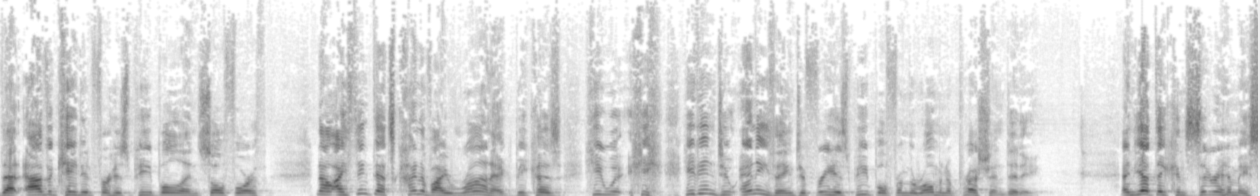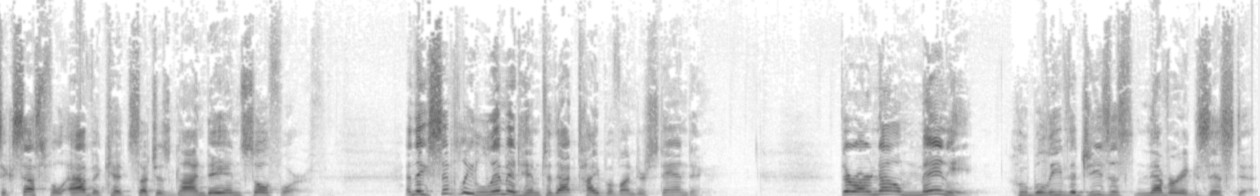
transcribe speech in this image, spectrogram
that advocated for his people and so forth. Now, I think that's kind of ironic because he, w- he, he didn't do anything to free his people from the Roman oppression, did he? And yet they consider him a successful advocate, such as Gandhi and so forth. And they simply limit him to that type of understanding. There are now many who believe that Jesus never existed.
